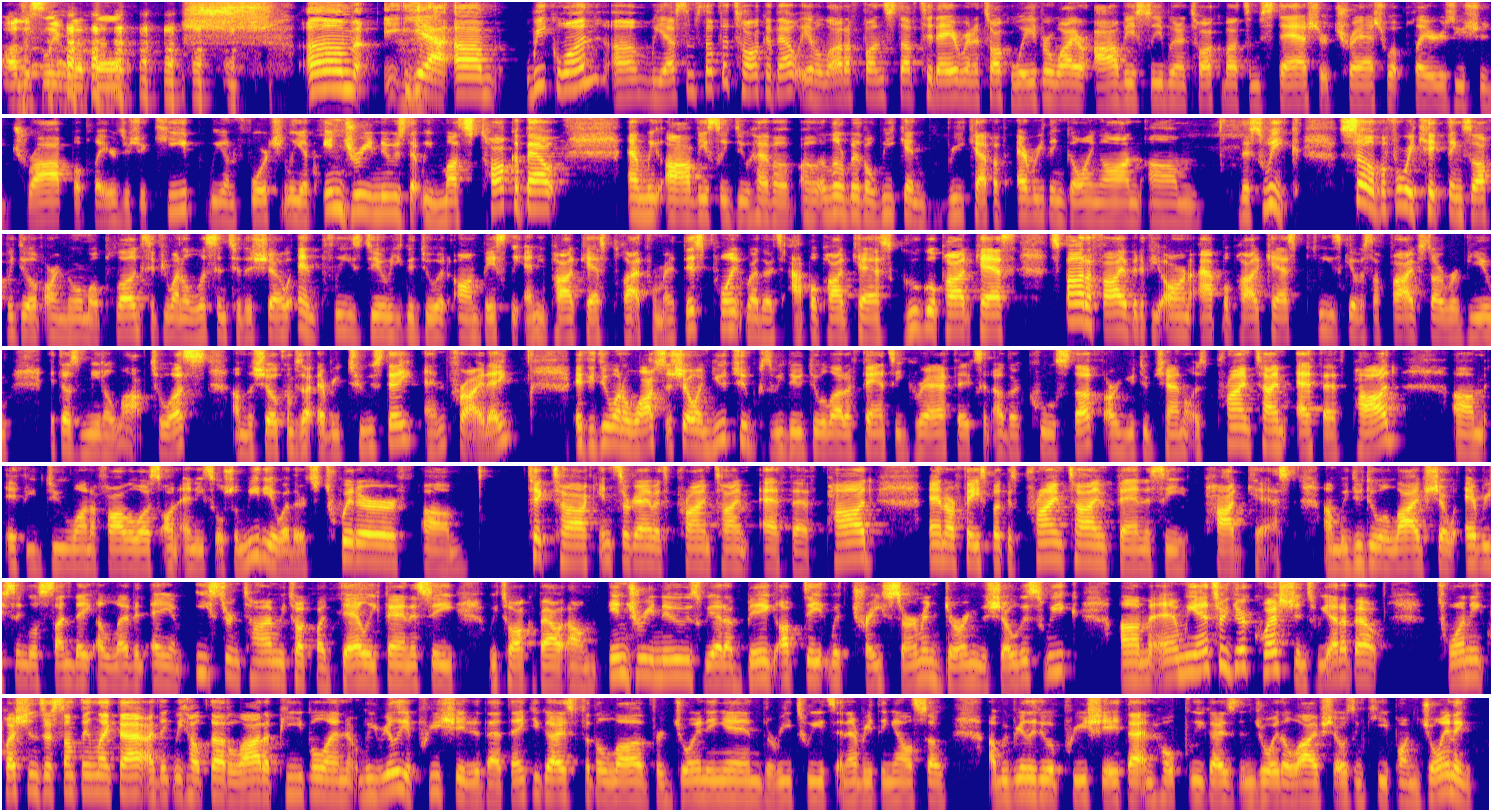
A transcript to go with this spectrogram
I'll just leave it at that. um, yeah. Um, week one, um, we have some stuff to talk about. We have a lot of fun stuff today. We're going to talk waiver wire. Obviously, we're going to talk about some stash or trash, what players you should drop, what players you should keep. We unfortunately have injury news that we must talk about. And we obviously do have a, a little bit of a weekend recap of everything going on um, this week. So before we kick things off, we do have our normal plugs. If you want to listen to the show, and please do, you could do it on basically any podcast platform at this point, whether it's Apple Podcasts, Google Podcasts, Spotify. But if you are on Apple Podcasts, please give us a five star review it does mean a lot to us. Um, the show comes out every Tuesday and Friday. If you do want to watch the show on YouTube, because we do do a lot of fancy graphics and other cool stuff, our YouTube channel is Primetime FF Pod. Um, if you do want to follow us on any social media, whether it's Twitter, um, TikTok, Instagram, it's Primetime FF Pod, and our Facebook is Primetime Fantasy Podcast. Um, we do do a live show every single Sunday, 11 a.m. Eastern Time. We talk about daily fantasy. We talk about um, injury news. We had a big update with Trey Sermon during the show this week, um, and we answered your questions. We had about 20 questions or something like that. I think we helped out a lot of people and we really appreciated that. Thank you guys for the love, for joining in, the retweets, and everything else. So uh, we really do appreciate that. And hopefully you guys enjoy the live shows and keep on joining.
